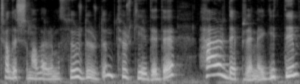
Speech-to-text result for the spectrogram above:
çalışmalarımı sürdürdüm. Türkiye'de de her depreme gittim.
